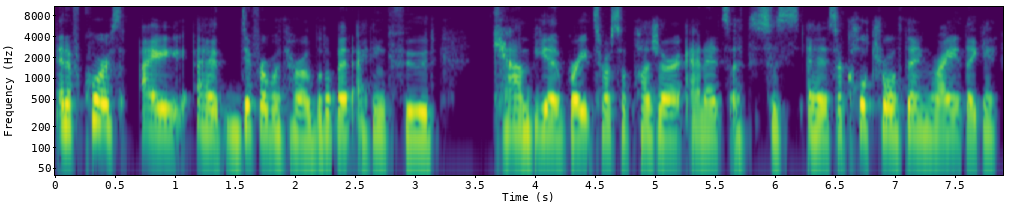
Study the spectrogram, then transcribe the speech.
And of course, I, I differ with her a little bit. I think food can be a great source of pleasure and it's a, it's a cultural thing right? Like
